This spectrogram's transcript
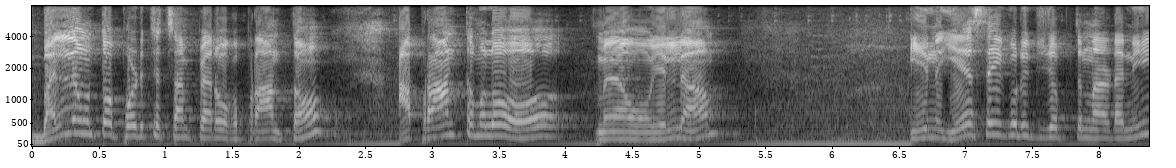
బల్యంతో పొడిచి చంపారు ఒక ప్రాంతం. ఆ ప్రాంతంలో మేము వెళ్ళాం. ఈయన ఏసై గురించి చెప్తున్నాడని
